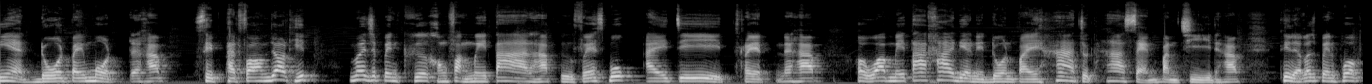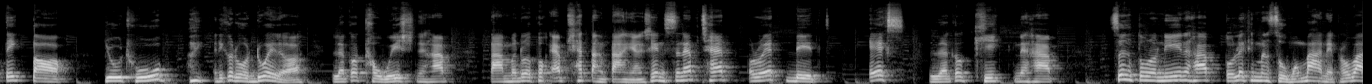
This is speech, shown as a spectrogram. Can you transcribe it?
เนี่ยโดนไปหมดนะครับ 10 แพลตฟอร์มยอดฮิต ไม่ว่าจะเป็นเครือของฝั่ง Meta นะครับ คือ Facebook IG Thread นะครับเขาบอกว่า Meta ค่ายเดียวเนี่ยโดนไป 5.5 แสนบัญชีนะครับ ที่เหลือก็จะเป็นพวก TikTok YouTube เฮ้ย อันนี้ก็โดนด้วยเหรอ แล้วก็ Twitch นะครับ ตามมาด้วยพวกแอปแชทต่างๆ อย่างเช่น Snapchat Reddit X แล้วก็ Kik นะครับซึ่งตัวนี้นะครับตัวเลขที่มันสูงมากๆเนี่ยเพราะว่า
